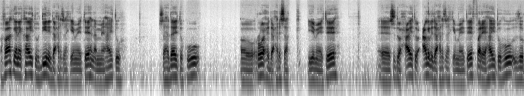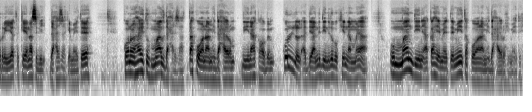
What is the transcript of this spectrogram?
فاكنك هايتو ديني دحرسك كميته نمي هايتو سهدايتكو روحي دحرسك يميته sido haytu caqli daxrisa kemete fare haytuhu dhurriyat ke nasli daxrisa kemete kono haytuh maal daxrisa takonamih daxayro diinaka hobe kul adyani diini dubuk hinamaya umman diini aka himete mi takonamih daxayro himete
